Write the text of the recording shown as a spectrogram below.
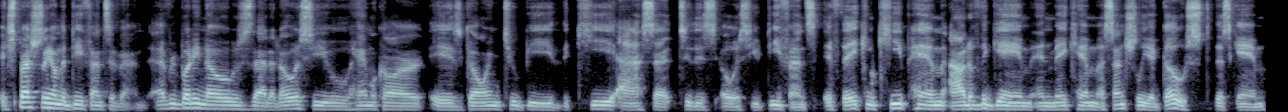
especially on the defensive end. Everybody knows that at OSU, Hamilcar is going to be the key asset to this OSU defense. If they can keep him out of the game and make him essentially a ghost this game,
